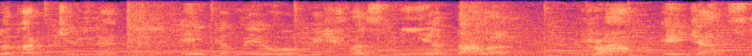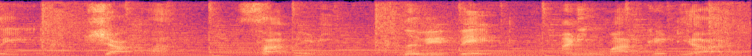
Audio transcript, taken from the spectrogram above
नगर जिल्ह्यातील एकमेव विश्वसनीय दालन राम एजन्सी शाखा साबेडी नवी पेठ आणि मार्केट यार्ड.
